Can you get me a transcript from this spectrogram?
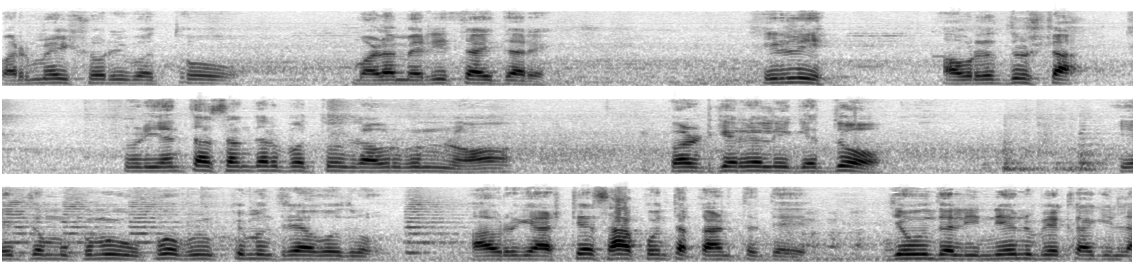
ಪರಮೇಶ್ವರ್ ಇವತ್ತು ಮಳೆ ಮೆರೀತಾ ಇದ್ದಾರೆ. ಇರಲಿ, ಅವ್ರ ಅದೃಷ್ಟ. ನೋಡಿ, ಎಂಥ ಸಂದರ್ಭ ಬಂತು ಅಂದರೆ ಅವ್ರಿಗೂ ಕೊರಟಗೆರೆಯಲ್ಲಿ ಗೆದ್ದು ಏಕ ಮುಖ್ಯ ಉಪ ಮುಖ್ಯಮಂತ್ರಿ ಆಗೋದ್ರು. ಅವರಿಗೆ ಅಷ್ಟೇ ಸಾಕು ಅಂತ ಕಾಣ್ತದೆ. ಜೀವನದಲ್ಲಿ ಇನ್ನೇನು ಬೇಕಾಗಿಲ್ಲ.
